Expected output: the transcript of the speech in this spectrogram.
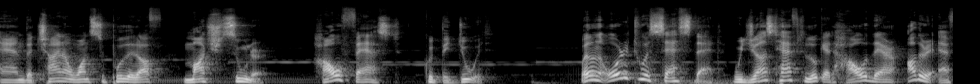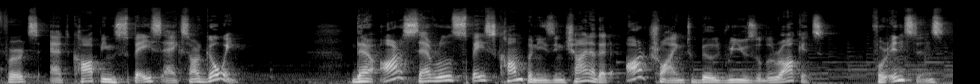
and that China wants to pull it off much sooner. How fast could they do it? Well, in order to assess that, we just have to look at how their other efforts at copying SpaceX are going. There are several space companies in China that are trying to build reusable rockets. For instance,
